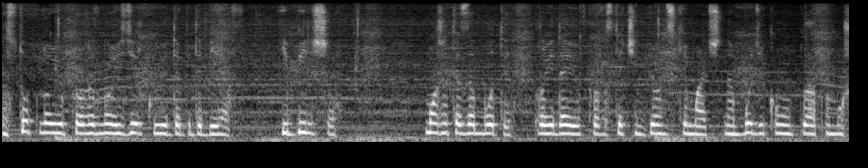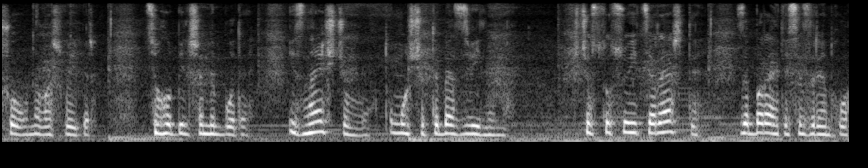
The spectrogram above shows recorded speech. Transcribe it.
наступною проривною зіркою WWF. І більше можете забути про ідею провести чемпіонський матч на будь-якому платному шоу на ваш вибір. Цього більше не буде. І знаєш чому? Тому що тебе звільнено. Що стосується решти, забирайтеся з рингу,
